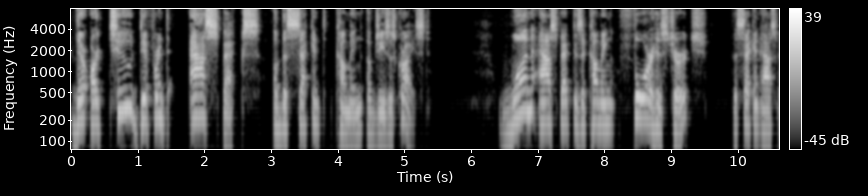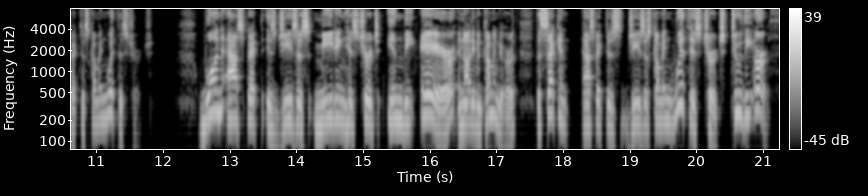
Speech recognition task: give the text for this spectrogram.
There are two different aspects of the second coming of Jesus Christ. One aspect is a coming for his church, the second aspect is coming with his church. One aspect is Jesus meeting his church in the air and not even coming to earth. The second aspect is Jesus coming with his church to the earth.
